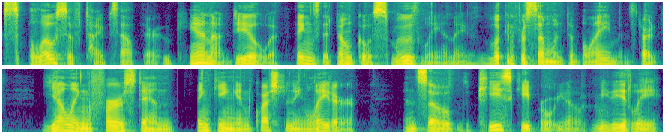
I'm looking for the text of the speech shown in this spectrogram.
explosive types out there who cannot deal with things that don't go smoothly and they're looking for someone to blame and start yelling first and thinking and questioning later. And so the peacekeeper, you know, immediately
